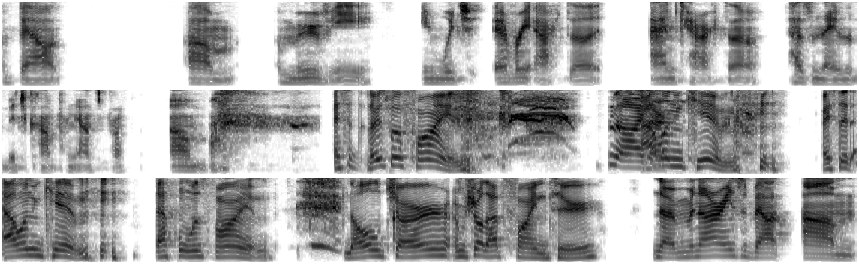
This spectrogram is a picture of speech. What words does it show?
about um a movie in which every actor and character has a name that Mitch can't pronounce properly. Um, I said those were fine. no. Alan Kim. I said Alan Kim. that one was fine. Noel Cho. I'm sure that's fine too. No, Minari is about um,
